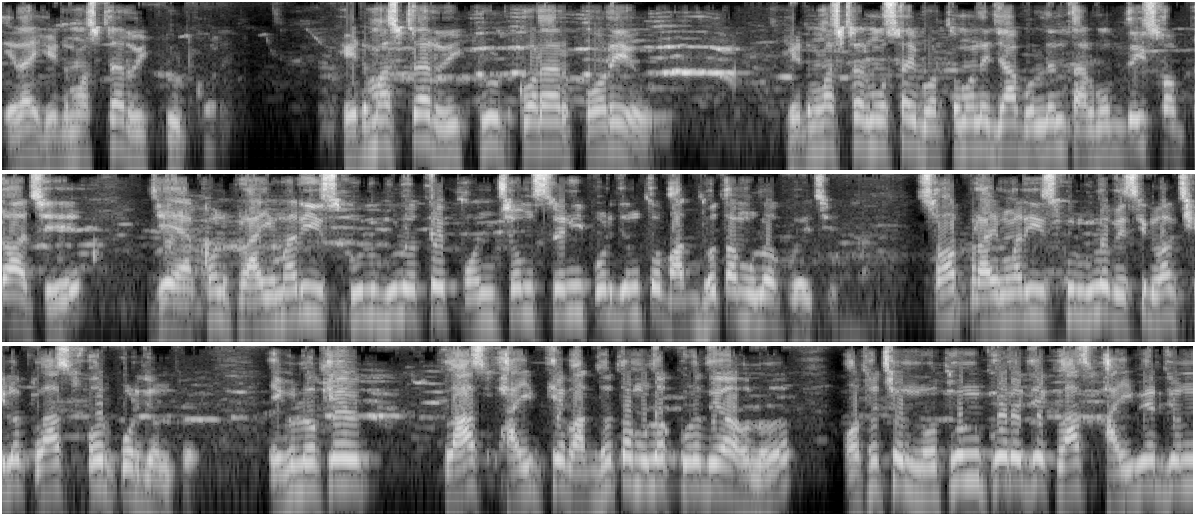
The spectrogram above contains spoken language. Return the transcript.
এরা হেডমাস্টার রিক্রুট করে। হেডমাস্টার রিক্রুট করার পরেও হেডমাস্টার মশাই বর্তমানে যা বললেন তার মধ্যেই সবটা আছে যে এখন প্রাইমারি স্কুলগুলোতে পঞ্চম শ্রেণি পর্যন্ত বাধ্যতামূলক হয়েছে। সব প্রাইমারি স্কুলগুলো বেশিরভাগ ছিল ক্লাস ফোর পর্যন্ত। এগুলোকে ক্লাস ফাইভকে বাধ্যতামূলক করে দেওয়া হলো, অথচ নতুন করে যে ক্লাস ফাইভের জন্য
